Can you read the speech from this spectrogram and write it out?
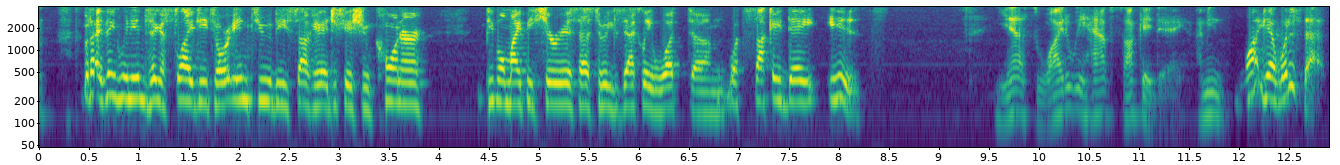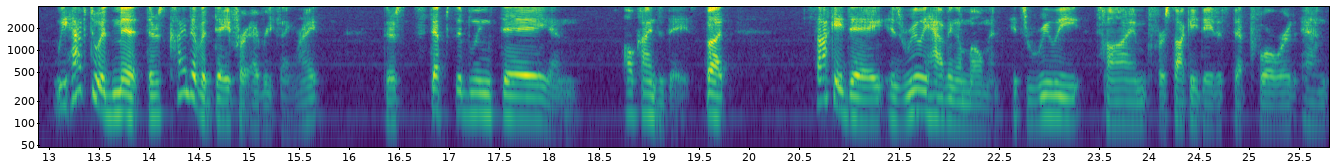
But I think we need to take a slight detour into the sake education corner. People might be curious as to exactly what um, what Sake Day is. Yes, why do we have sake day? I mean, What? Yeah, what is that? we have to admit there's kind of a day for everything, right? There's step siblings day and all kinds of days. But sake day is really having a moment. It's really time for sake day to step forward. And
